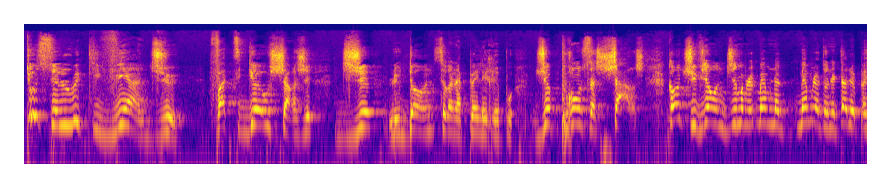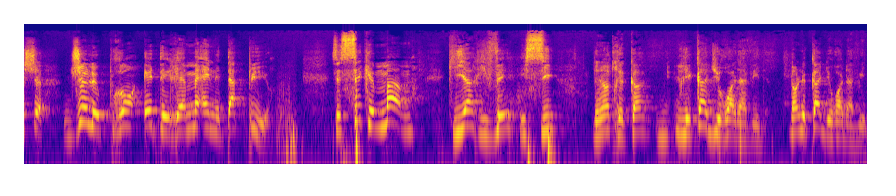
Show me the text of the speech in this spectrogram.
tout celui qui vient à Dieu, fatigué ou chargé, Dieu lui donne ce qu'on appelle le repos. Dieu prend sa charge. Quand tu viens en Dieu, même, dans ton état de péché, Dieu le prend et te remet un état pur. C'est ce que même qui est arrivé ici, dans notre cas, le cas du roi David. Dans le cas du roi David.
